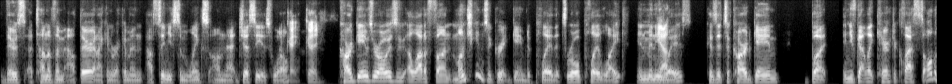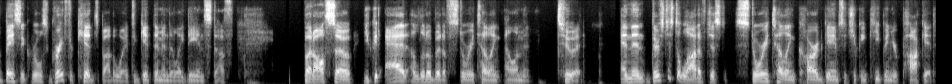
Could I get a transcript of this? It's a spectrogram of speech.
There's a ton of them out there, and I can recommend. I'll send you some links on that, Jesse, as well. Okay, good. Card games are always a lot of fun. Munchkin's a great game to play. That's role play light in many Yeah. ways because it's a card game, but and you've got like character classes, all the basic rules. Great for kids, by the way, to get them into like D and stuff. But also, you could add a little bit of storytelling element to it. And then there's just a lot of just storytelling card games that you can keep in your pocket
